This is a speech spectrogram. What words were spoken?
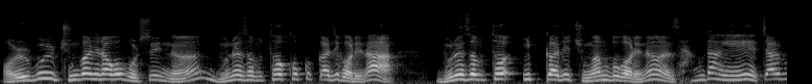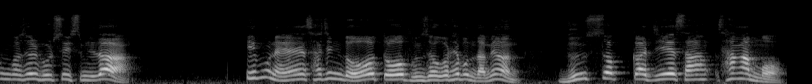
얼굴 중간이라고 볼 수 있는 눈에서부터 코끝까지 거리나 눈에서부터 입까지 중안부 거리는 상당히 짧은 것을 볼 수 있습니다. 이분의 사진도 또 분석을 해본다면 눈썹까지의 상, 상안모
